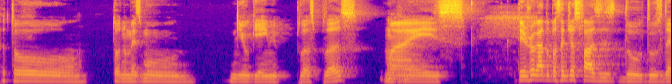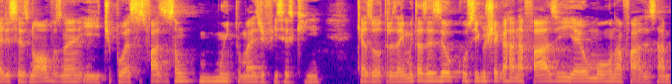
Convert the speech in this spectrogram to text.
Eu tô, tô no mesmo New Game Plus Plus, mas tenho jogado bastante as fases do- dos DLCs novos, né? E, tipo, essas fases são muito mais difíceis que, que as outras. Aí muitas vezes eu consigo chegar na fase e aí eu morro na fase, sabe?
